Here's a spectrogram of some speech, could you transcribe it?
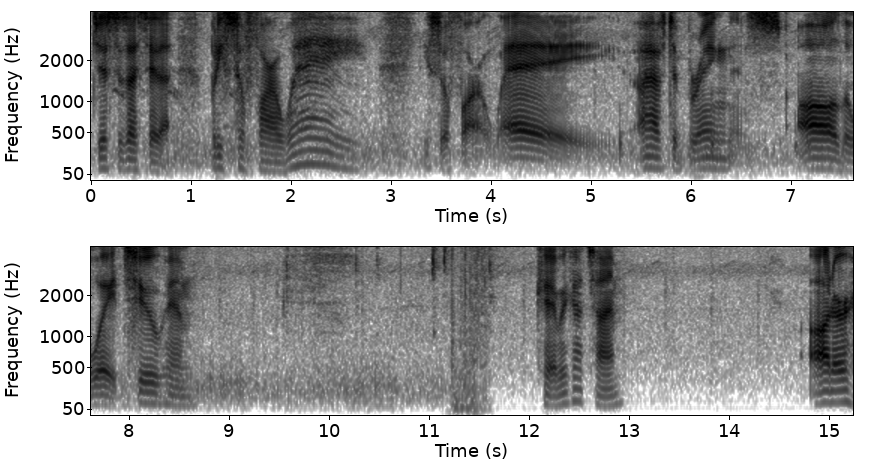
Just as I say that. But he's so far away. He's so far away. I have to bring this all the way to him. Okay, we got time. Otter,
